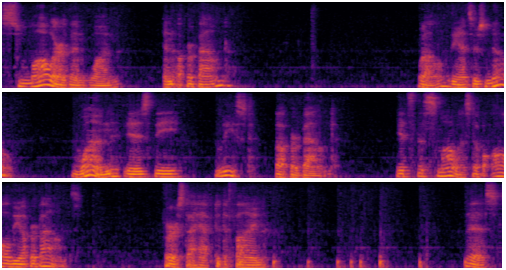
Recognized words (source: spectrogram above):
smaller than 1 an upper bound? Well, the answer is no. 1 is the least upper bound. It's the smallest of all the upper bounds. First, I have to define this.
